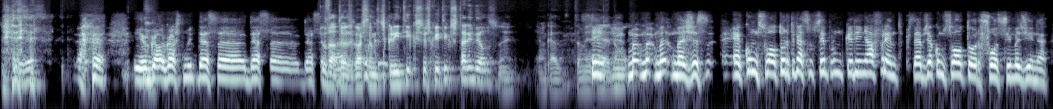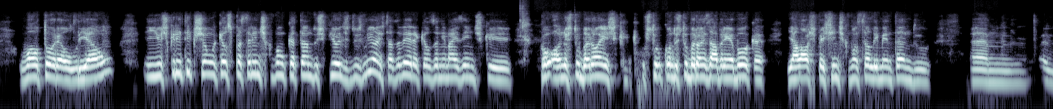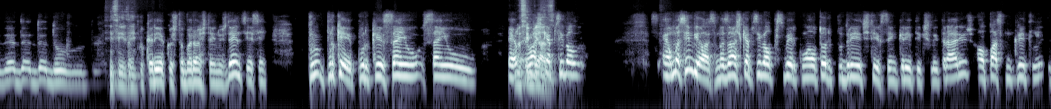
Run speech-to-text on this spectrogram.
eu gosto muito dessa. dessa, dessa os autores gostam dos críticos se os críticos gostarem deles, não é? É um bocado também. Sim, é, não... mas, mas, é como se o autor estivesse sempre um bocadinho à frente, percebes? É como se o autor fosse, imagina, o autor é o leão e os críticos são aqueles passarinhos que vão catando os piolhos dos leões, estás a ver? Aqueles animais que. Ou nos tubarões, que, quando os tubarões abrem a boca e há lá os peixinhos que vão se alimentando um, do, do, da porcaria que os tubarões têm nos dentes e assim. Por, porquê? Porque sem o. Sem o é, eu acho que é possível. É uma simbiose, mas eu acho que é possível perceber que um autor poderia existir sem críticos literários, ao passo que um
